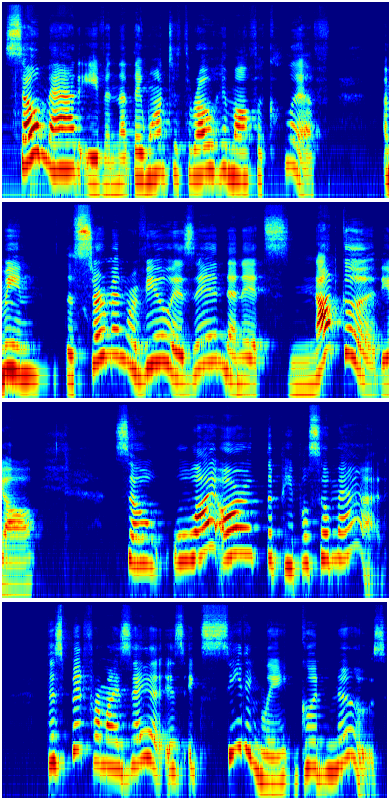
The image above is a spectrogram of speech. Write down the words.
So mad, even, that they want to throw him off a cliff. I mean, the sermon review is in and it's not good, y'all. So, why are the people so mad? This bit from Isaiah is exceedingly good news.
